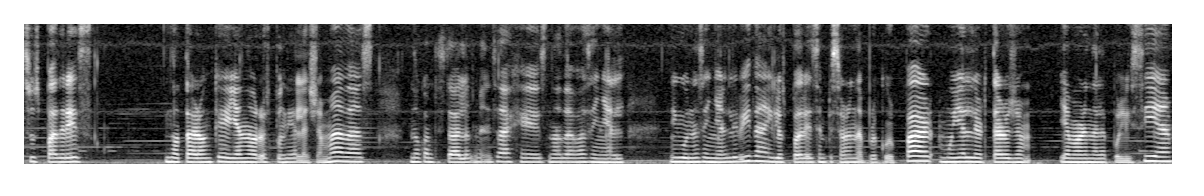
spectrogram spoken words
sus padres notaron que ella no respondía a las llamadas, no contestaba los mensajes, no daba señal, ninguna señal de vida y los padres empezaron a preocupar, muy alertados llamaron a la policía,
